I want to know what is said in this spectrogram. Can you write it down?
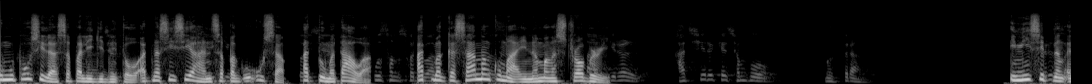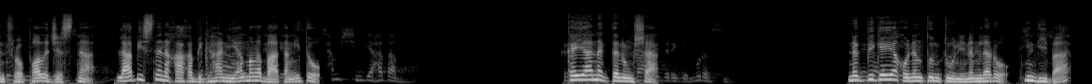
Umupo sila sa paligid nito at nasisiyahan sa pag-uusap at tumatawa at magkasamang kumain ng mga strawberry. Inisip ng anthropologist na labis na nakakabighani ang mga batang ito. Kaya nagtanong siya. Nagbigay ako ng tuntunin ng laro, hindi ba?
